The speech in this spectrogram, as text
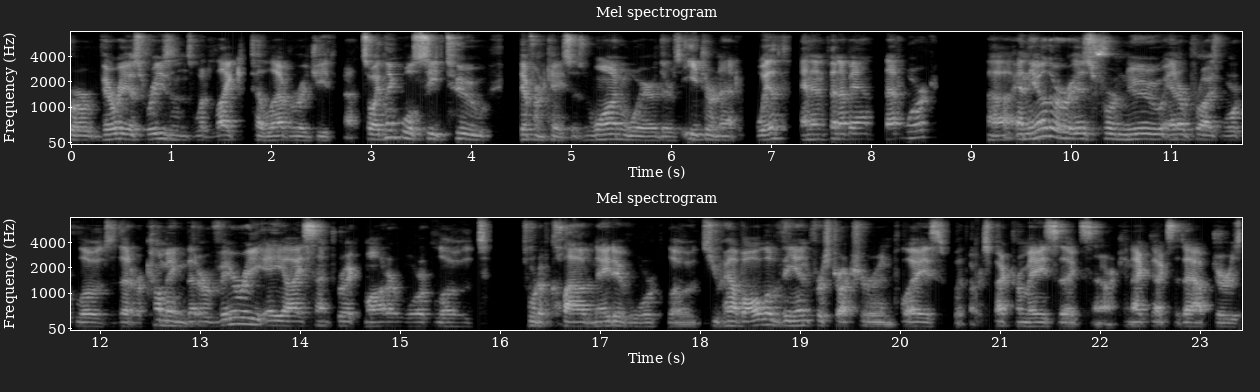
for various reasons would like to leverage Ethernet. So I think we'll see two different cases: one where there's Ethernet with an InfiniBand network uh, and the other is for new enterprise workloads that are coming that are very AI centric modern workloads, sort of cloud native workloads. You have all of the infrastructure in place with our Spectrum ASICs and our ConnectX adapters,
